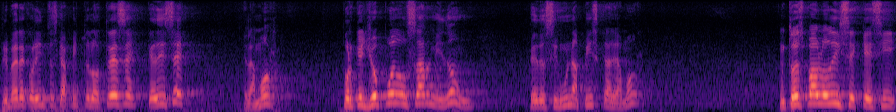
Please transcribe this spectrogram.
1 Corintios capítulo 13, ¿qué dice? El amor. Porque yo puedo usar mi don, pero sin una pizca de amor. Entonces Pablo dice que si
